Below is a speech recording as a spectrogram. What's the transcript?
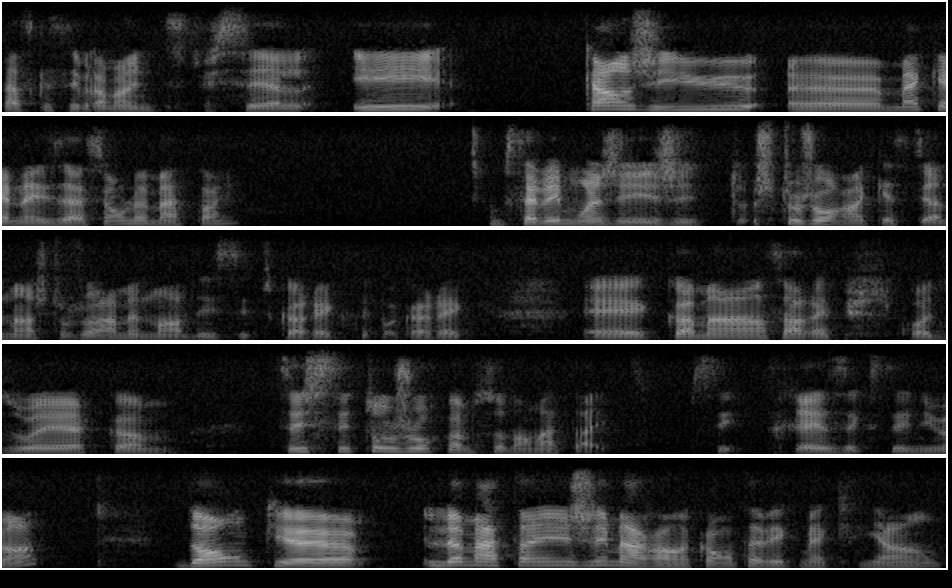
Parce que c'est vraiment une petite ficelle. Et quand j'ai eu euh, ma canalisation le matin, vous savez, moi, je suis toujours en questionnement. Je suis toujours à me demander si c'est correct, c'est pas correct? Euh, comment ça aurait pu se produire, comme. C'est toujours comme ça dans ma tête. C'est très exténuant. Donc, euh, le matin, j'ai ma rencontre avec ma cliente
